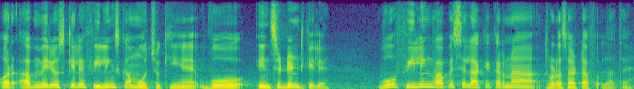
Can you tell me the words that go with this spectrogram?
और अब मेरी उसके लिए फीलिंग्स कम हो चुकी हैं वो इंसिडेंट के लिए वो फीलिंग वापस से लाके करना थोड़ा सा टफ हो जाता है।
